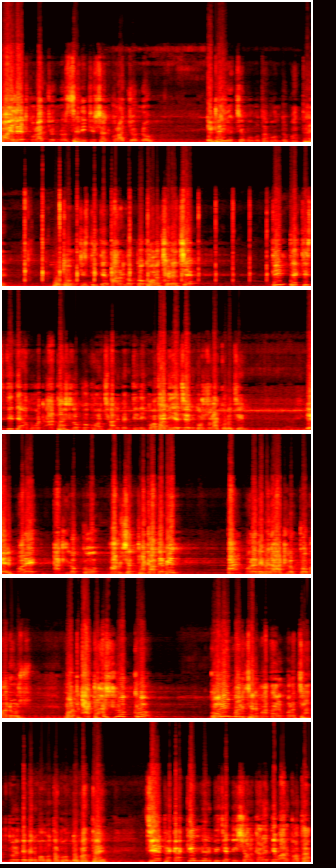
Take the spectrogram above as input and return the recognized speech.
টয়লেট করার জন্য স্যানিটেশন করার জন্য। এটাই হচ্ছে মমতা বন্দ্যোপাধ্যায়। প্রথম কিস্তিতে বারো লক্ষ ঘর ছেড়েছে। তিনটে কিস্তিতে মোট আঠাশ লক্ষ ঘর ছাড়বেন তিনি। কথা দিয়েছেন, ঘোষণা করেছেন। এরপরে আট লক্ষ মানুষের টাকা দেবেন, তারপরে দেবেন আট লক্ষ মানুষ। মোট আঠাশ লক্ষ গরিব মানুষের মাথার উপরে ছাদ করে দেবেন মমতা বন্দ্যোপাধ্যায়। যে টাকা কেন্দ্রের বিজেপি সরকারে দেওয়ার কথা,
